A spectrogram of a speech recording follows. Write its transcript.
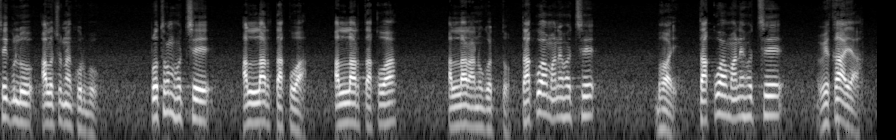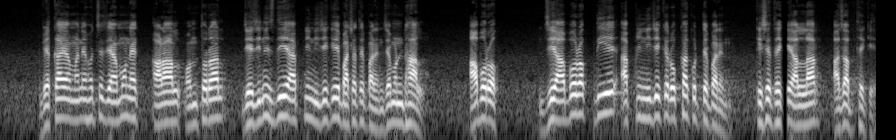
সেগুলো আলোচনা করব। প্রথম হচ্ছে আল্লাহর তাকোয়া আল্লাহর তাকোয়া আল্লাহর আনুগত্য। তাকোয়া মানে হচ্ছে ভয় তাকোয়া মানে হচ্ছে বেকায়া। বেকায়া মানে হচ্ছে যে এমন এক আড়াল, অন্তরাল, যে জিনিস দিয়ে আপনি নিজেকে বাঁচাতে পারেন, যেমন ঢাল, আবরক। যে আবরক দিয়ে আপনি নিজেকে রক্ষা করতে পারেন কিসে থেকে? আল্লাহর আজাব থেকে।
